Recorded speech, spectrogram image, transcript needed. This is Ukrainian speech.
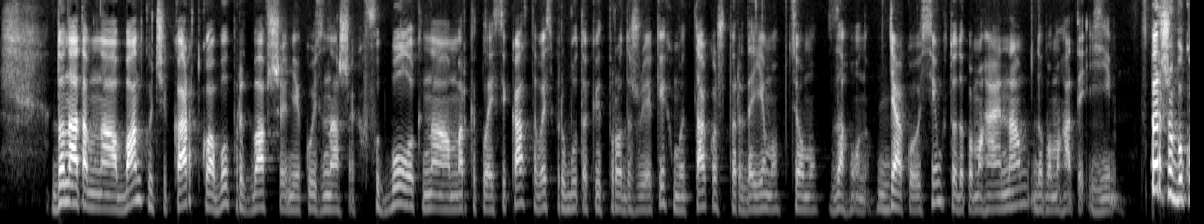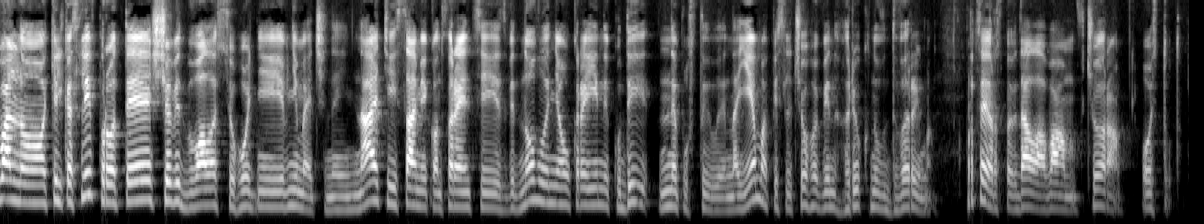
Донатам на банку чи картку або придбавши якусь з наших футболок на маркетплейсі Каста, весь прибуток від продажу яких ми також передаємо цьому загону. Дякую всім, хто допомагає нам допомагати їм. Спершу буквально кілька слів про те, що відбувалося сьогодні в Німеччині на тій самій конференції з відновлення України, куди не пустили наєма, після чого він грюкнув дверима. Про це я розповідала вам вчора. Ось тут.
